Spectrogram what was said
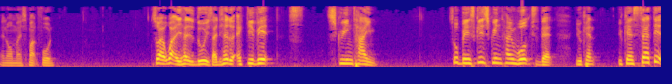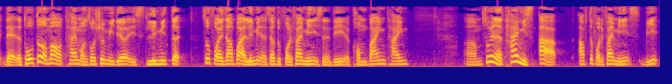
and on my smartphone. So I, what I decided to do is I decided to activate s- screen time. So basically screen time works that you can, you can set it that the total amount of time on social media is limited. So for example, I limit myself to 45 minutes in a day, a combined time. Um, so when the time is up, after 45 minutes, be it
